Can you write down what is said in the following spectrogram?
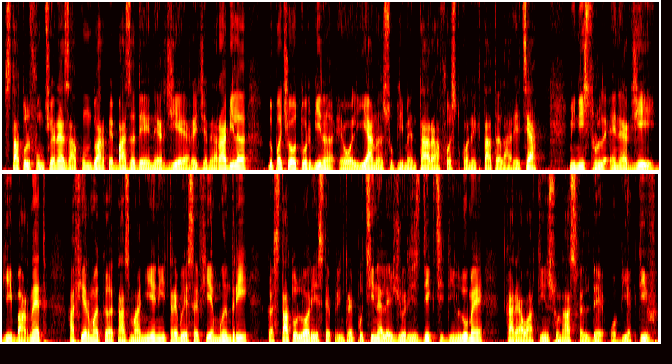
Statul funcționează acum doar pe bază de energie regenerabilă, după ce o turbină eoliană suplimentară a fost conectată la rețea. Ministrul Energiei, Guy Barnett, afirmă că tasmanienii trebuie să fie mândri că statul lor este printre puținele jurisdicții din lume care au atins un astfel de obiectiv.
